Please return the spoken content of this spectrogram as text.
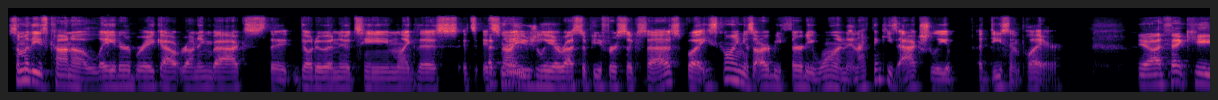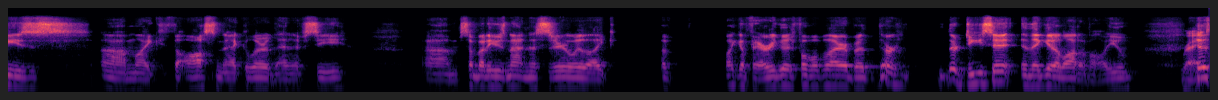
some of these kind of later breakout running backs that go to a new team like this, it's, it's not think- usually a recipe for success, but he's going as RB 31. And I think he's actually a, a decent player. Yeah, I think he's um, like the Austin Ekeler of the NFC. Um, somebody who's not necessarily like a like a very good football player, but they're they're decent and they get a lot of volume. Right. He'll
